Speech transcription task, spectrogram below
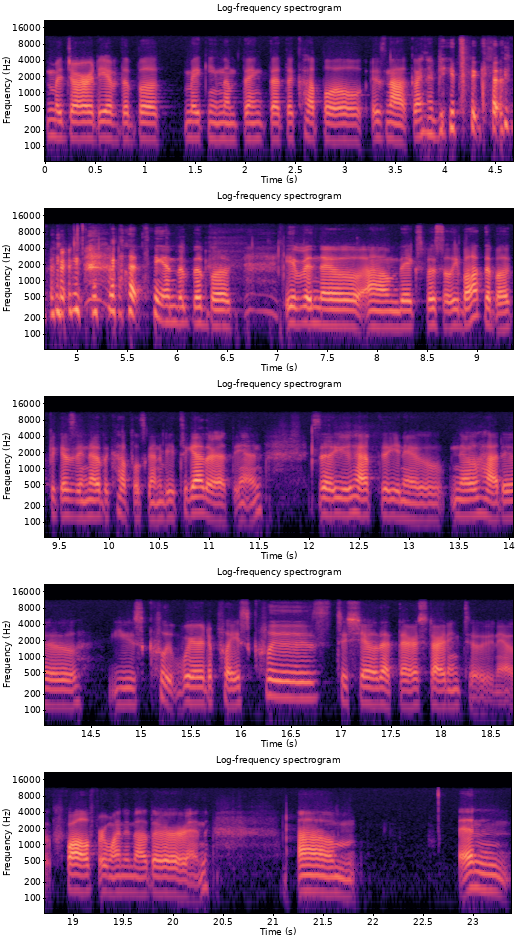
majority of the book making them think that the couple is not going to be together at the end of the book, even though um, they explicitly bought the book because they know the couple's going to be together at the end. So you have to, you know, know how to use clue, where to place clues to show that they're starting to, you know, fall for one another, and um, and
